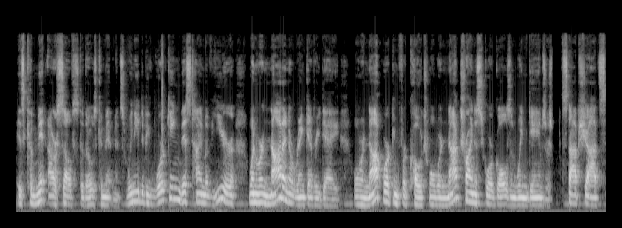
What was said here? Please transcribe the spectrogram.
is commit ourselves to those commitments. We need to be working this time of year when we're not in a rink every day, when we're not working for coach, when we're not trying to score goals and win games or stop shots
